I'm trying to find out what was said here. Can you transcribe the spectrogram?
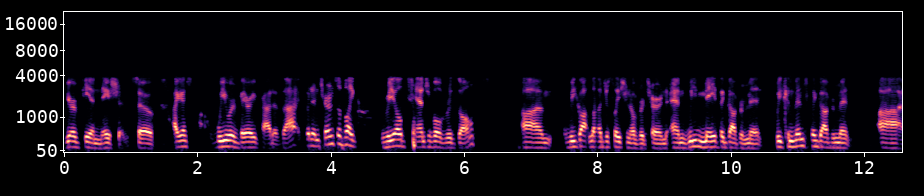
European nations. So I guess we were very proud of that. But in terms of like real tangible results, um, we got legislation overturned and we made the government, we convinced the government uh,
